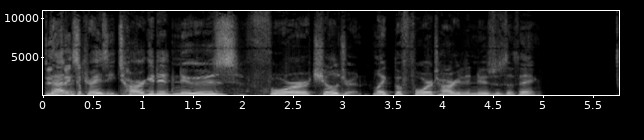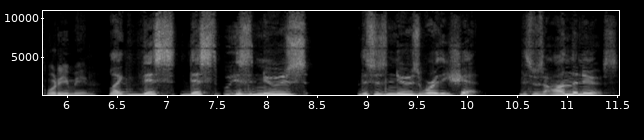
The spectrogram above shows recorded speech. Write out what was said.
Dude, That is crazy. Targeted news for children, like before targeted news was a thing. What do you mean? Like this, this is news. This is newsworthy shit. This was on the news.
